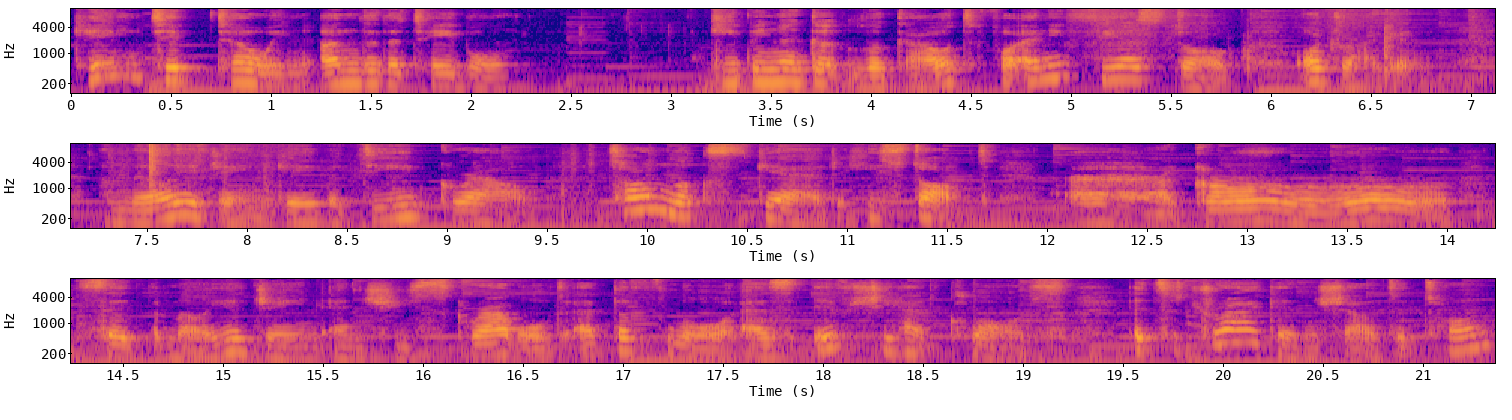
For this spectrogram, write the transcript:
came tiptoeing under the table, keeping a good lookout for any fierce dog or dragon. Amelia Jane gave a deep growl. Tom looked scared. He stopped. Ah, Grrr, said Amelia Jane, and she scrabbled at the floor as if she had claws. It's a dragon, shouted Tom,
